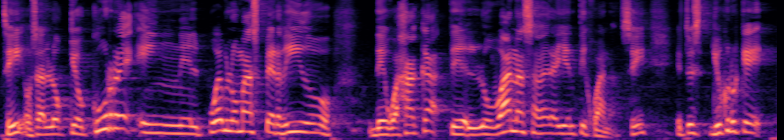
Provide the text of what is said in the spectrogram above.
¿Sí? O sea, lo que ocurre en el pueblo más perdido de Oaxaca, te lo van a saber ahí en Tijuana. ¿sí? Entonces, yo creo que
